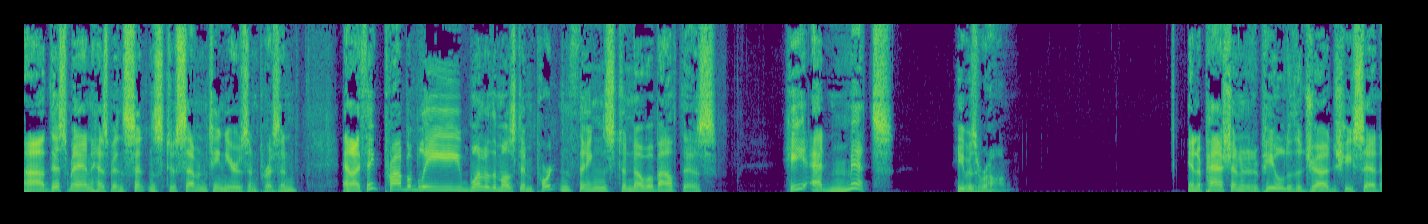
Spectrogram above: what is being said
Uh, this man has been sentenced to 17 years in prison. And I think probably one of the most important things to know about this, he admits he was wrong. In a passionate appeal to the judge, he said,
